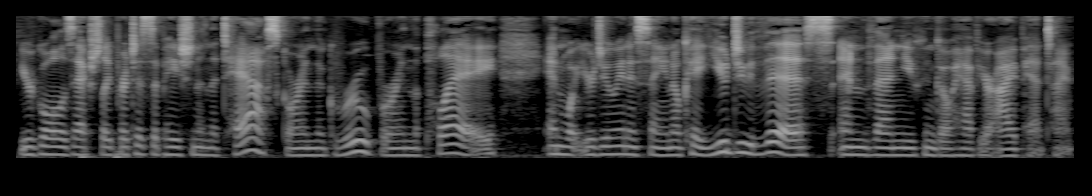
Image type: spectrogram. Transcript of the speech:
Your goal is actually participation in the task or in the group or in the play. And what you're doing is saying, okay, you do this, and then you can go have your iPad time.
